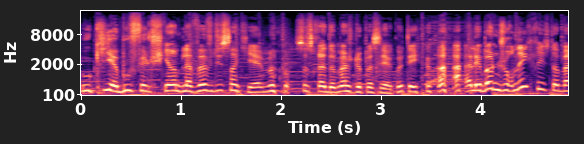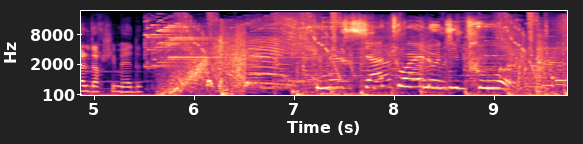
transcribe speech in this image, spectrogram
ou qui a bouffé le chien de la veuve du cinquième. Ce serait dommage de passer à côté. Allez, bonne journée, Cristobal d'Archimède. Merci à toi Élodie Pou.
